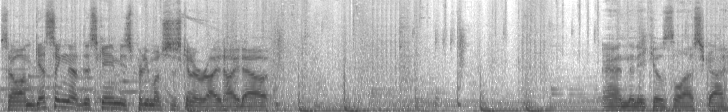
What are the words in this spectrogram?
So I'm guessing that this game he's pretty much just gonna ride hideout. And then he kills the last guy.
